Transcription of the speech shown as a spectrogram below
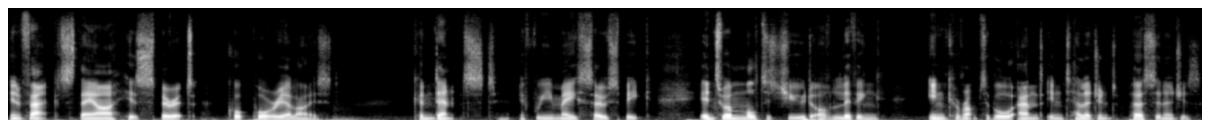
In fact, they are his Spirit corporealized condensed, if we may so speak, into a multitude of living, incorruptible, and intelligent personages.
